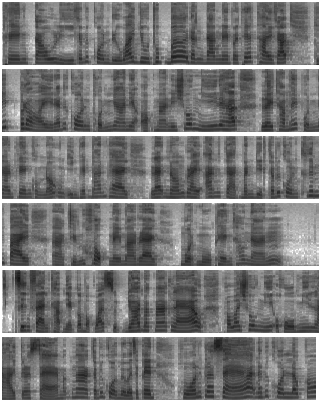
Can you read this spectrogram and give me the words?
เพลงเกาหลีครับทุกคน หรือว่ายูทูบเบอร์ดัง ๆ ในประเทศไทยครับ ที่ปล่อยนะทุกคนผลงานเนี่ยออกมาในช่วงนี้นะครับ เลยทำให้ผลงานเพลงของน้องอุ๋งอิงเพชรบ้านแพง และน้องไรอันกาดบัณฑิตครับทุกคนขึ้นไปถึง 6 ในมาแรงหมวดหมู่เพลงเท่านั้นซึ่งแฟนคลับเนี่ยก็บอกว่าสุดยอดมากๆแล้ว เพราะว่าช่วงนี้โอ้โหมีหลายกระแสมากๆครับทุกคนไม่ว่าจะเป็นโหนกระแสนะทุกคนแล้วก็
